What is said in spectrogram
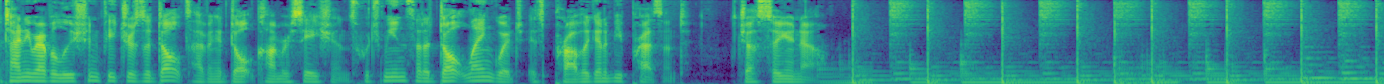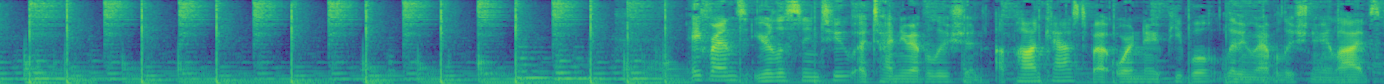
Tiny Revolution features adults having adult conversations, which means that adult language is probably going to be present. Just so you know. Hey friends, you're listening to A Tiny Revolution, a podcast about ordinary people living revolutionary lives.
